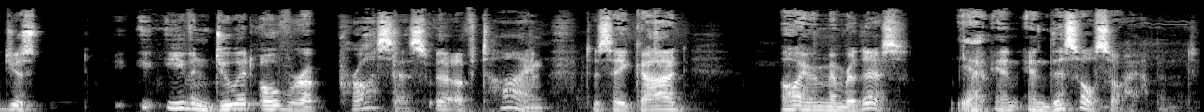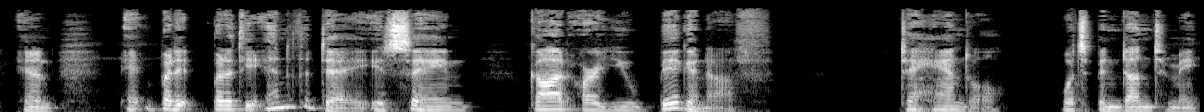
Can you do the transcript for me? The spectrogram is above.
just even do it over a process of time to say, God, oh, I remember this. Yeah. And and this also happened. And, and but it but at the end of the day, it's saying, God, are you big enough to handle what's been done to me,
